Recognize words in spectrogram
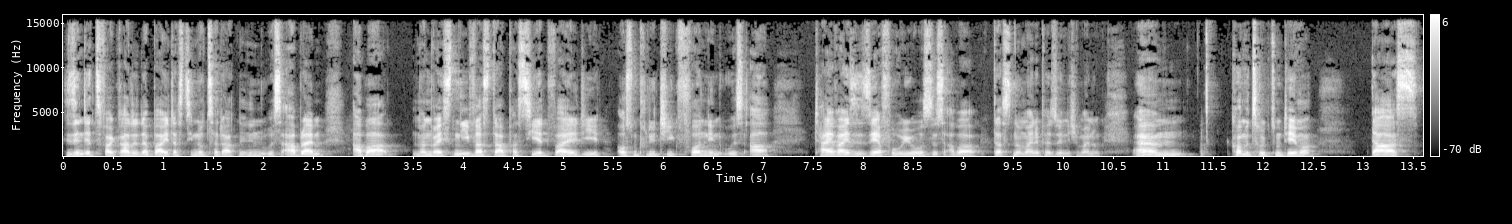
Sie sind jetzt zwar gerade dabei, dass die Nutzerdaten in den USA bleiben, aber man weiß nie, was da passiert, weil die Außenpolitik von den USA teilweise sehr furios ist, aber das ist nur meine persönliche Meinung. Ähm, kommen wir zurück zum Thema, dass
